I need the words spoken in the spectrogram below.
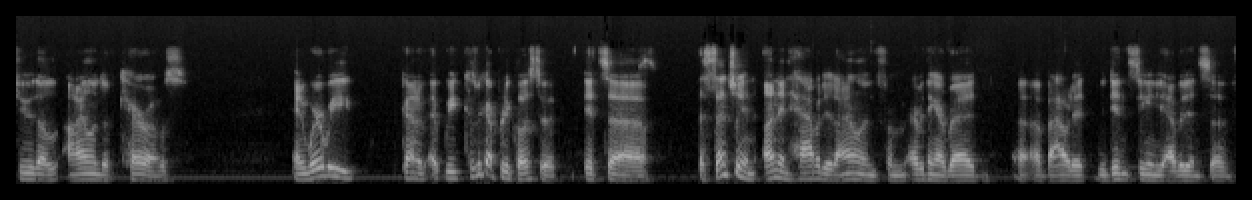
to the island of Keros. And where we kind of we because we got pretty close to it, it's uh, essentially an uninhabited island from everything I read uh, about it. We didn't see any evidence of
